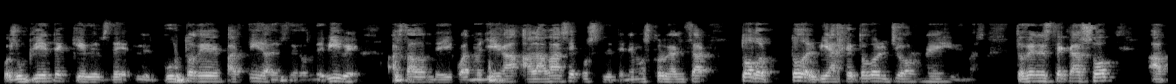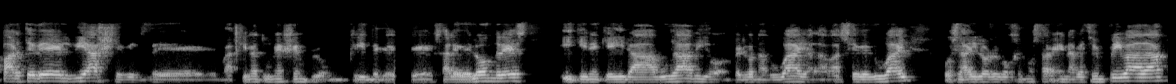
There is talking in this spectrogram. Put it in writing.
Pues un cliente que desde el punto de partida, desde donde vive hasta donde cuando llega a la base, pues le tenemos que organizar todo, todo el viaje, todo el journey y demás. Entonces, en este caso, aparte del viaje, desde, imagínate un ejemplo, un cliente que, sale de Londres y tiene que ir a Abu Dhabi, o, perdón, a Dubái, a la base de Dubái, pues ahí lo recogemos en aviación privada,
